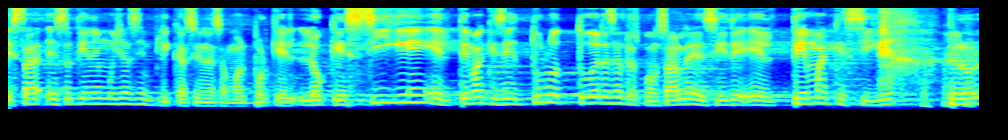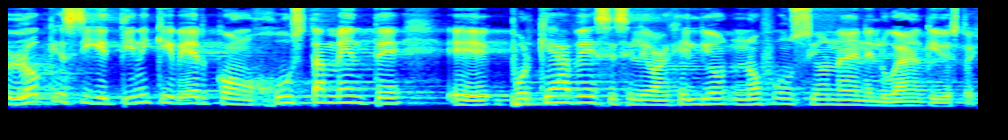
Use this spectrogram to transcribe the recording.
esto tiene muchas implicaciones, Samuel, porque lo que sigue, el tema que sigue, tú, lo, tú eres el responsable de decir el tema que sigue, pero lo que sigue tiene que ver con justamente eh, por qué a veces el Evangelio no funciona en el lugar en el que yo estoy.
